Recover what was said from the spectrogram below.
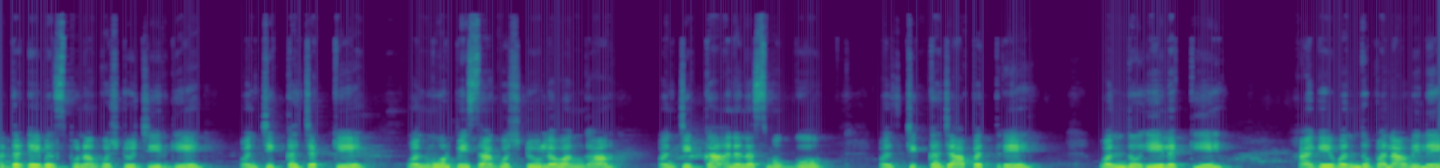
ಅರ್ಧ ಟೇಬಲ್ ಸ್ಪೂನ್ ಆಗುವಷ್ಟು ಜೀರಿಗೆ ಒಂದು ಚಿಕ್ಕ ಚಕ್ಕೆ, ಒಂದು ಮೂರು ಪೀಸ್ ಆಗುವಷ್ಟು ಲವಂಗ, ಒಂದು ಚಿಕ್ಕ ಅನನಸ್ ಮೊಗ್ಗು, ಒಂದು ಚಿಕ್ಕ ಜಾಪತ್ರೆ, ಒಂದು ಏಲಕ್ಕಿ, ಹಾಗೆ ಒಂದು ಪಲಾವ್ ಎಲೆ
